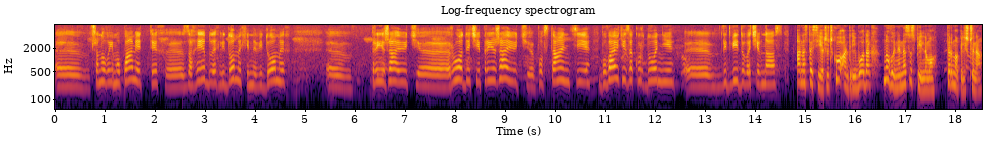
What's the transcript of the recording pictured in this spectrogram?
е, вшановуємо пам'ять тих е, загиблих, відомих і невідомих. Приїжджають е, родичі, приїжджають повстанці, бувають і закордонні е, відвідувачі в нас. Анастасія Чичко, Андрій Бодак. Новини на Суспільному. Тернопільщина.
